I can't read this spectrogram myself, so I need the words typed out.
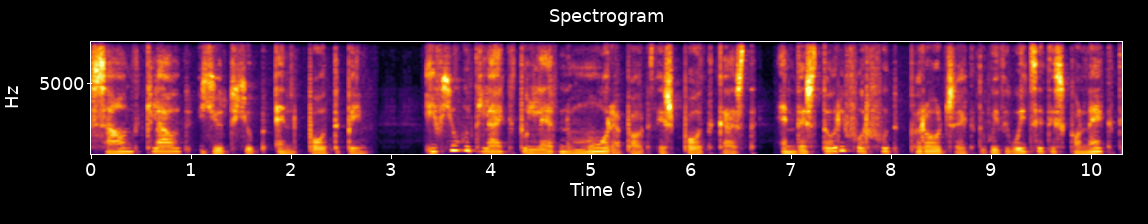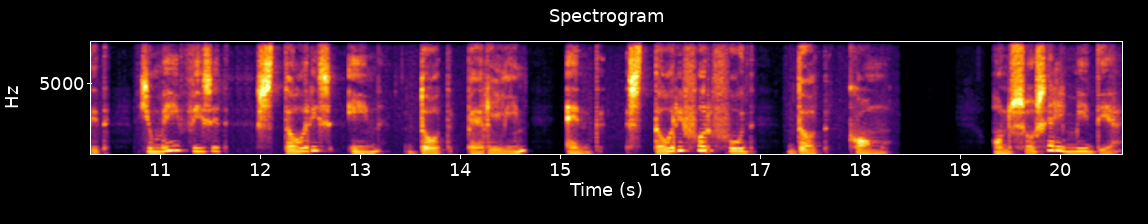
SoundCloud, YouTube, and Podbean. If you would like to learn more about this podcast and the Story for Food project with which it is connected, you may visit storiesin.berlin and storyforfood.com. On social media,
